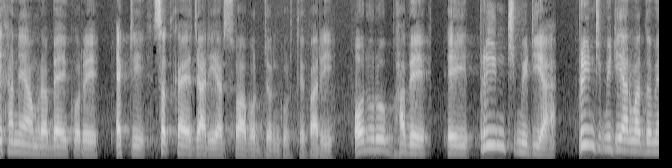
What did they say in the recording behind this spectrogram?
এখানে আমরা ব্যয় করে একটি সৎকায় জারিয়ার সোয়াব অর্জন করতে পারি। অনুরূপভাবে এই প্রিন্ট মিডিয়া প্রিন্ট মিডিয়ার মাধ্যমে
